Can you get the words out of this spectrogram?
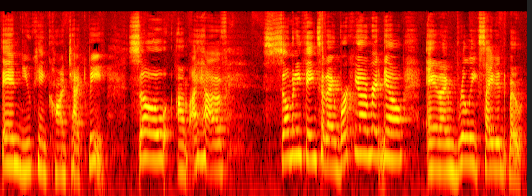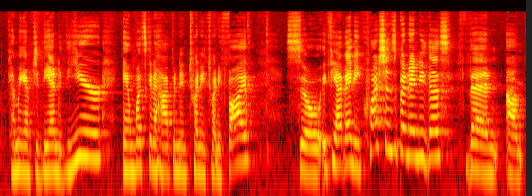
then you can contact me. So um, I have so many things that I'm working on right now, and I'm really excited about coming up to the end of the year and what's going to happen in 2025. So if you have any questions about any of this, then um,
